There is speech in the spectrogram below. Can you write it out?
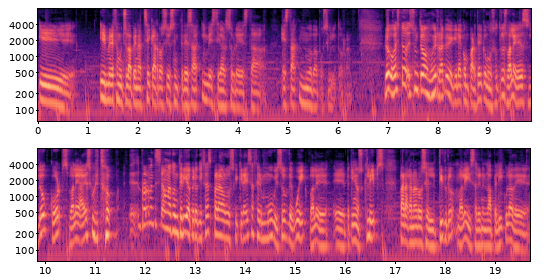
y, y merece mucho la pena checarlo si os interesa investigar sobre esta, esta nueva posible torre. Luego, esto es un tema muy rápido que quería compartir con vosotros, ¿vale? Es Low Corps, ¿vale? Ha descubierto... Eh, probablemente será una tontería, pero quizás para los que queráis hacer Movies of the Week, ¿vale? Eh, pequeños clips para ganaros el título, ¿vale? Y salir en la película de,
